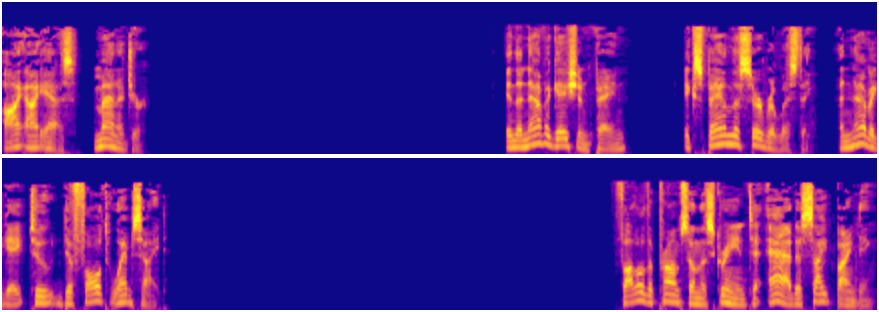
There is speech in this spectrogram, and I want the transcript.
IIS Manager. In the navigation pane, expand the server listing and navigate to Default Website. Follow the prompts on the screen to add a site binding.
